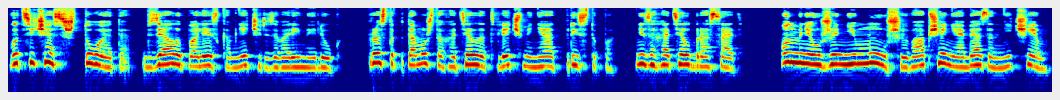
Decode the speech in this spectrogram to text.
Вот сейчас что это? Взял и полез ко мне через аварийный люк. Просто потому, что хотел отвлечь меня от приступа. Не захотел бросать. Он мне уже не муж и вообще не обязан ничем.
